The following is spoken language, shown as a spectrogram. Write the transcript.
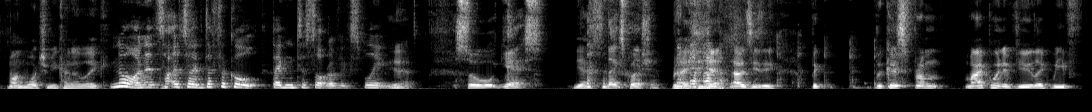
fun watching me kind of like no, and it's it's a difficult thing to sort of explain. yeah so yes. yes Next question. right yeah that was easy Be- because from my point of view like we've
